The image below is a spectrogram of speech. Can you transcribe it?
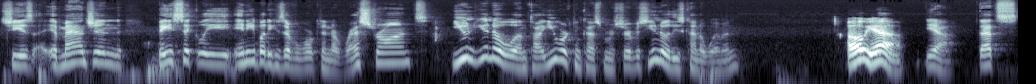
She is. Imagine basically anybody who's ever worked in a restaurant. You you know what I'm talking. You worked in customer service. You know these kind of women. oh yeah. Yeah, that's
